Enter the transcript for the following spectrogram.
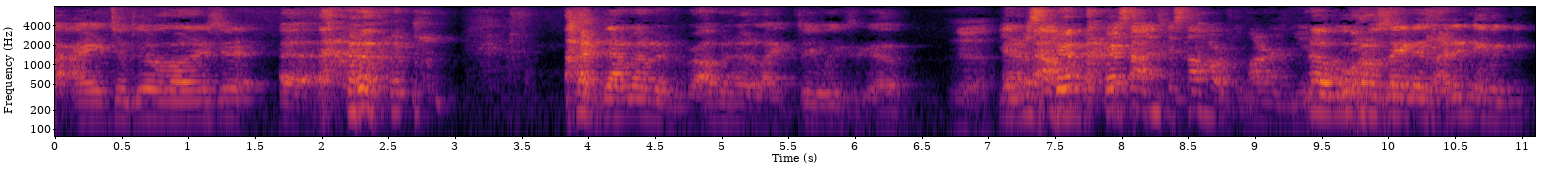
I ain't too good with all that shit. Uh, I downloaded Robinhood like three weeks ago. Yeah. yeah, it's not, it's not. It's not hard to learn. You No, know? but what I'm saying is, I didn't even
